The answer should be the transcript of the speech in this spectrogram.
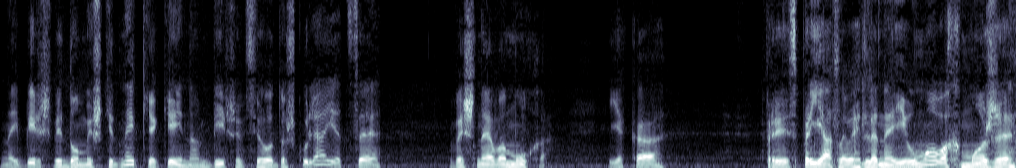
Найбільш відомий шкідник, який нам більше всього дошкуляє, це вишнева муха, яка при сприятливих для неї умовах може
